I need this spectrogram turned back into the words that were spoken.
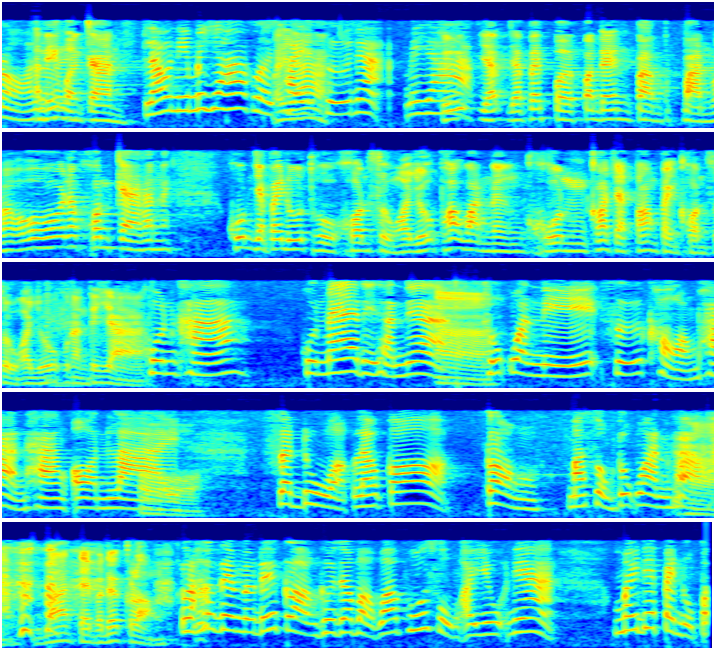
ปลอเลยอันนี้เหมือนกัน แล้วอันนี้ไม่ยากเลยไม่ใช้ยากซื้อเนี่ยไม่ยาคือกอย่าอย่าไปเปิดประเด็นปั่นปั่นว่าโอ้ยแล้วคนแก่ท่านนี้คุณอย่าไปดูถูกคนสูงอายุ เพราะวันหนึ่งคุณก็จะต้องเป็นคนสูงอายุคุณนันทิยา คุณคะ คุณแม่ดิฉันเนี่ยอ่าทุกวันนี้ซื้อของผ่านทางออนไลโอ้น์ สะดวกแล้วก็ กล่องมาส่งทุกวันค่ะอ่าบ้านเต็มไปด้วยกล่องเราเต็มไปด้วยกล่องคือจะบอกว่าผู้สูงอายุเนี่ยไม่ได้เป็นอุป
